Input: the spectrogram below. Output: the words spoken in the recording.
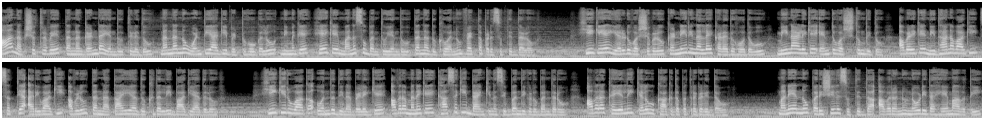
ಆ ನಕ್ಷತ್ರವೇ ತನ್ನ ಗಂಡ ಎಂದು ತಿಳಿದು ನನ್ನನ್ನು ಒಂಟಿಯಾಗಿ ಬಿಟ್ಟು ಹೋಗಲು ನಿಮಗೆ ಹೇಗೆ ಮನಸ್ಸು ಬಂತು ಎಂದು ತನ್ನ ದುಃಖವನ್ನು ವ್ಯಕ್ತಪಡಿಸುತ್ತಿದ್ದಳು. ಹೀಗೆಯೇ ಎರಡು ವರ್ಷಗಳು ಕಣ್ಣೀರಿನಲ್ಲೇ ಕಳೆದು ಹೋದವು. ಮೀನಾಳಿಗೆ ಎಂಟು ವರ್ಷ ತುಂಬಿತು. ಅವಳಿಗೆ ನಿಧಾನವಾಗಿ, ಸತ್ಯ ಅರಿವಾಗಿ ಅವಳು ತನ್ನ ತಾಯಿಯ ದುಃಖದಲ್ಲಿ ಭಾಗಿಯಾದಳು. ಹೀಗಿರುವಾಗ ಒಂದು ದಿನ ಬೆಳಿಗ್ಗೆ ಅವರ ಮನೆಗೆ ಖಾಸಗಿ ಬ್ಯಾಂಕಿನ ಸಿಬ್ಬಂದಿಗಳು ಬಂದರು. ಅವರ ಕೈಯಲ್ಲಿ ಕೆಲವು ಕಾಗದ ಪತ್ರಗಳಿದ್ದವು. ಮನೆಯನ್ನು ಪರಿಶೀಲಿಸುತ್ತಿದ್ದ ಅವರನ್ನು ನೋಡಿದ ಹೇಮಾವತಿ,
